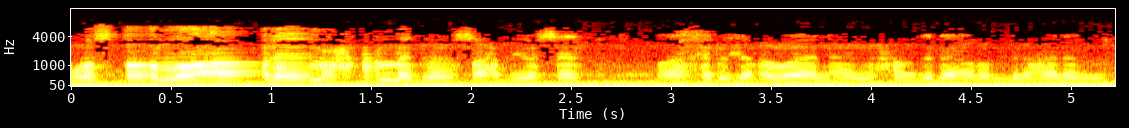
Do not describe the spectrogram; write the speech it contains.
وصلى الله على محمد وصحبه وسلم. وآخر دعوانا الحمد لله رب العالمين.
